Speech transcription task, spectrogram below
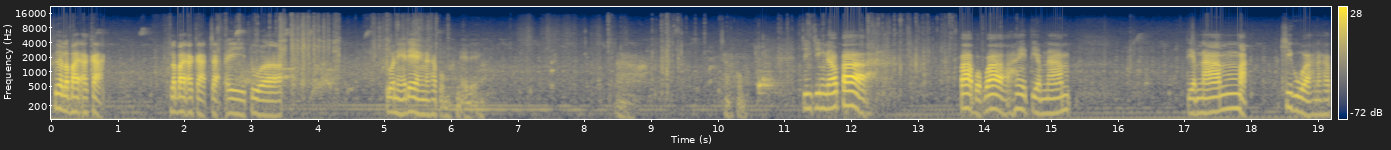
เพื่อระบายอากาศ ระบายอากาศจากไอตัว ตัวแหนแดงนะครับผมแหนแดงครับผมจริง ๆ แล้วป้า ป้าบอกว่าให้เตรียมน้ำเตรียมน้ำหมักขี้วัวนะครับ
